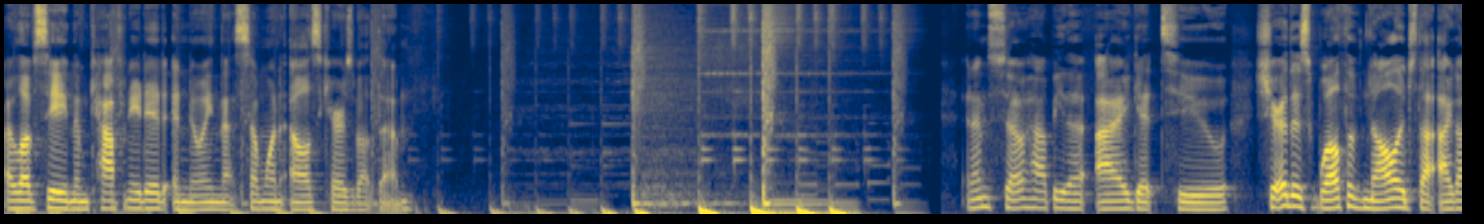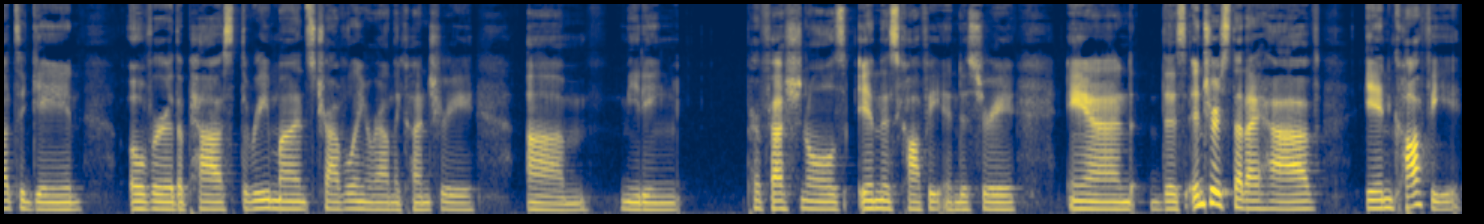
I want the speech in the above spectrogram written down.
I love seeing them caffeinated and knowing that someone else cares about them. And I'm so happy that I get to share this wealth of knowledge that I got to gain over the past three months traveling around the country, um, meeting professionals in this coffee industry and this interest that I have in coffee.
